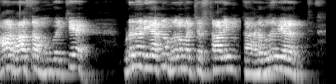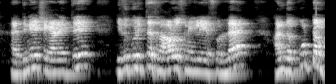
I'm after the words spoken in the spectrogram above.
ஆர் ராசா முன்வைக்க உடனடியாக முதலமைச்சர் ஸ்டாலின் உதவியாளர் அஹ், தினேஷை அழைத்து இது குறித்த சில ஆலோசனைகளை சொல்ல அந்த கூட்டம்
